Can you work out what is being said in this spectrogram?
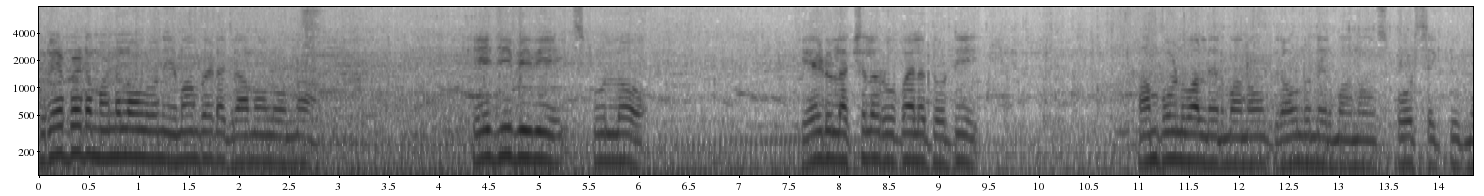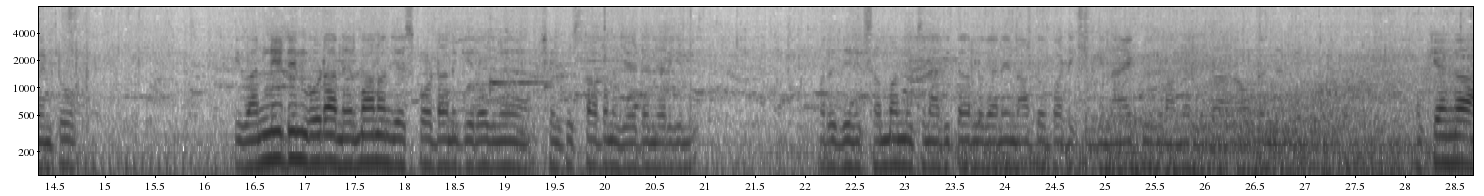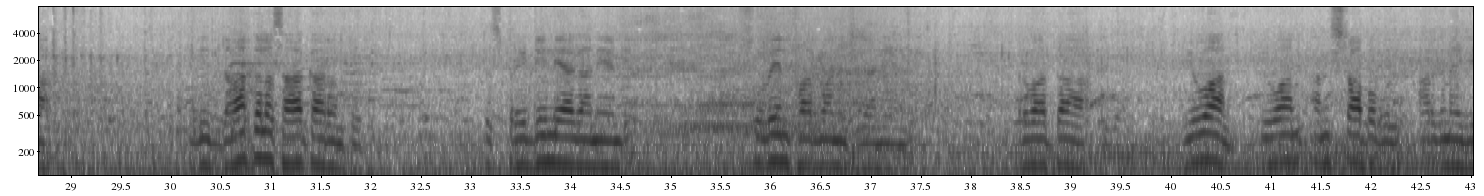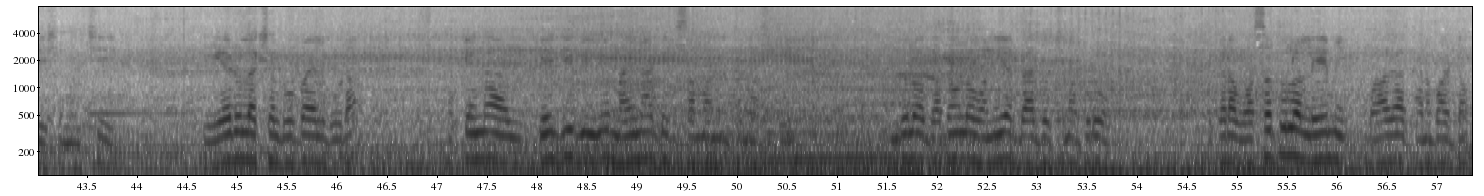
సూర్యాపేట మండలంలోని ఇమాంపేట గ్రామంలో ఉన్న కేజీబీవి స్కూల్లో ఏడు లక్షల రూపాయలతోటి కాంపౌండ్ వాల్ నిర్మాణం గ్రౌండ్ నిర్మాణం స్పోర్ట్స్ ఎక్విప్మెంటు ఇవన్నిటిని కూడా నిర్మాణం చేసుకోవడానికి ఈరోజు మేము శంకుస్థాపన చేయడం జరిగింది. మరి దీనికి సంబంధించిన అధికారులు కానీ నాతో పాటు ఇక్కడికి నాయకులు కూడా అందరూ కూడా రావడం జరిగింది. ముఖ్యంగా ఇది దాతల సహకారంతో స్ప్రెడ్ ఇండియా కానివ్వండి సువేన్ ఫార్మా నుంచి కానివ్వండి తర్వాత యువాన్ యువాన్ అన్స్టాపబుల్ ఆర్గనైజేషన్ నుంచి ఏడు లక్షల రూపాయలు కూడా ముఖ్యంగా ఈ కేజీబీవి మైనార్టీకి సంబంధించిన స్కీమ్ ఇందులో గతంలో వన్ ఇయర్ బ్యాక్ వచ్చినప్పుడు ఇక్కడ వసతులు లేమి బాగా కనపడటం.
